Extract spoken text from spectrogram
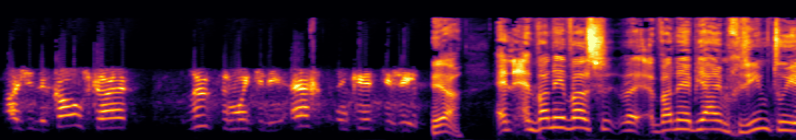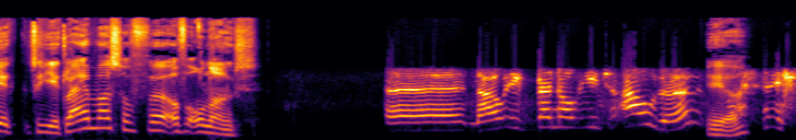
als je de kans krijgt, Luc, dan moet je die echt een keertje zien. Ja. En, en wanneer, was, wanneer heb jij hem gezien? Toen je, toen je klein was of, eh, of onlangs? Eh, nou, ik ben al iets ouder. Ja. ik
